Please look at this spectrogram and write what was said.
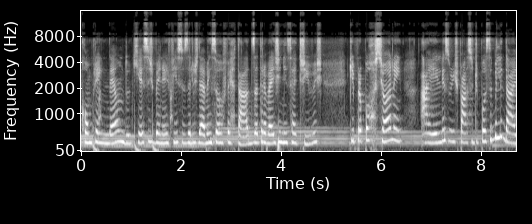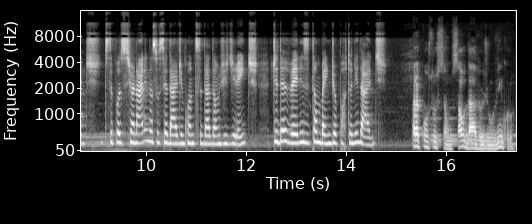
compreendendo que esses benefícios eles devem ser ofertados através de iniciativas que proporcionem a eles um espaço de possibilidades de se posicionarem na sociedade enquanto cidadãos de direitos, de deveres e também de oportunidades. Para a construção saudável de um vínculo,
